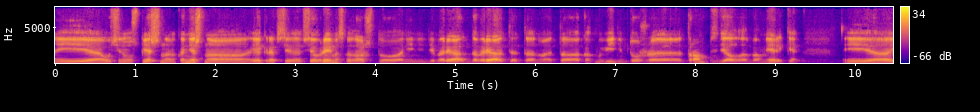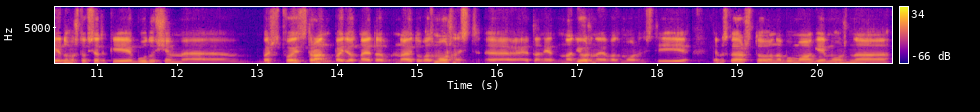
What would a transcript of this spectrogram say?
и очень успешно. Конечно, Экре все, все время сказал, что они не доверяют, доверяют это, но это, как мы видим, тоже Трамп сделал в Америке. И э, я думаю, что все-таки в будущем э, большинство из стран пойдет на, это, на эту возможность. Э, это надежная возможность. И я бы сказал, что на бумаге можно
